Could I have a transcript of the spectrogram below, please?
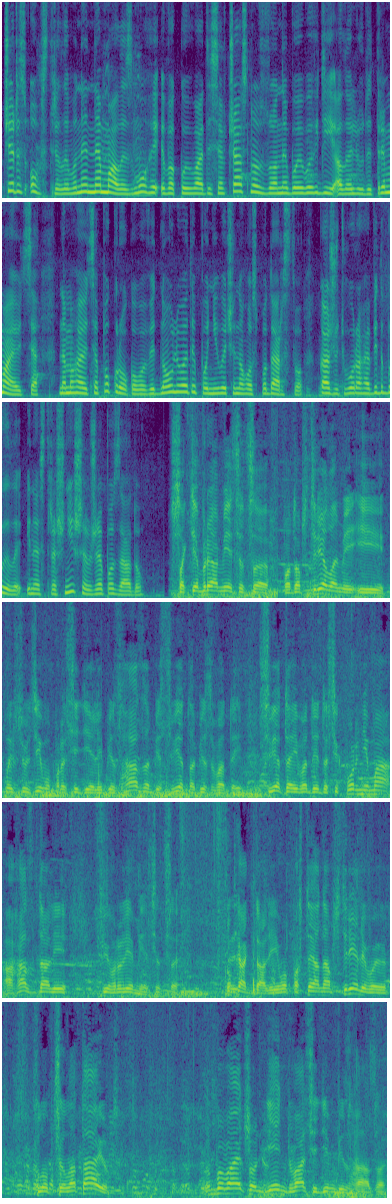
Через обстріли вони не мали змоги евакуюватися вчасно з зони бойових дій, але люди тримаються, намагаються покроково відновлювати понівечене господарство. кажуть, ворога відбили, і найстрашніше вже позаду. С октября месяца под обстрелами, и мы всю зиму просидели без газа, без света, без воды. Света и воды до сих пор нема, а газ дали в феврале месяце. Ну как дали, его постоянно обстреливают, хлопцы латают. Ну, бывает, что день-два сидим без газа.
